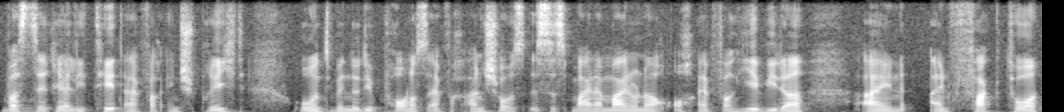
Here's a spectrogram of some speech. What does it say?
was der Realität einfach entspricht. Und wenn du die Pornos einfach anschaust, ist es meiner Meinung nach auch einfach hier wieder ein, ein Faktor,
